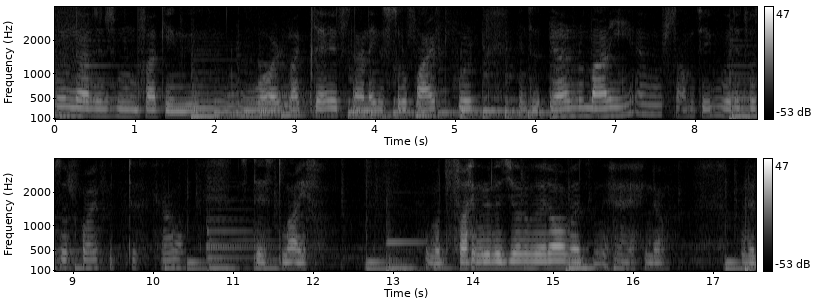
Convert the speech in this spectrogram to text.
I'm not in fucking war like that and I survived for and earn money or something but it was survive what the hell is this life? What fucking religion with all but uh, you know with a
